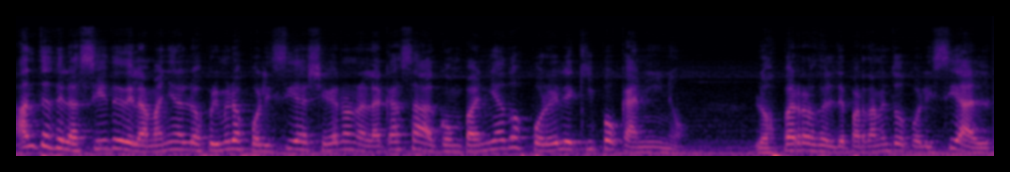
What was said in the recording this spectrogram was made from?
Antes de las 7 de la mañana los primeros policías llegaron a la casa acompañados por el equipo canino. Los perros del departamento policial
